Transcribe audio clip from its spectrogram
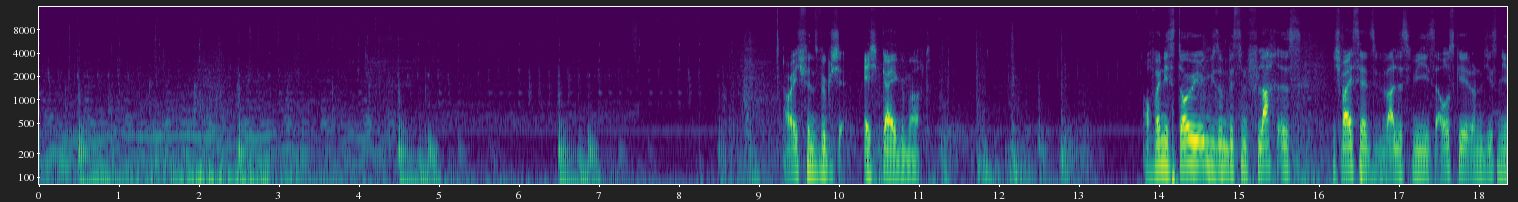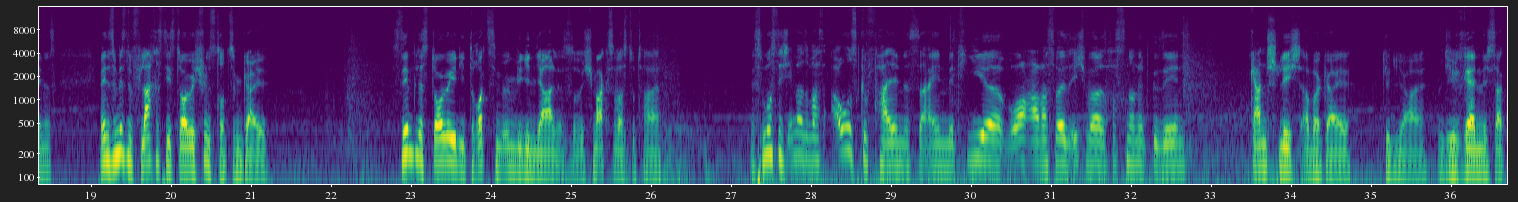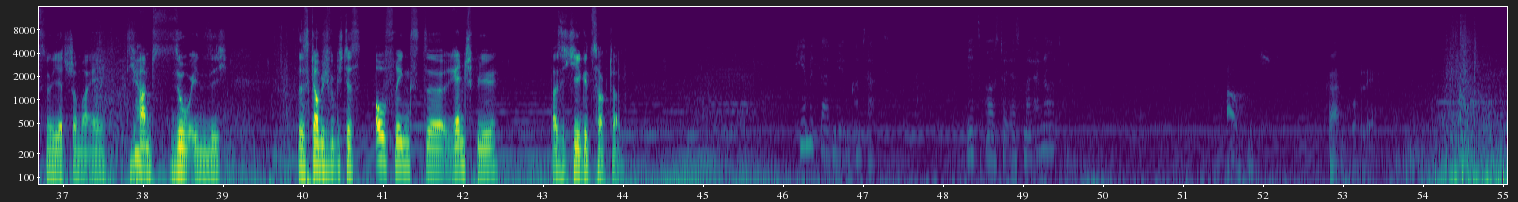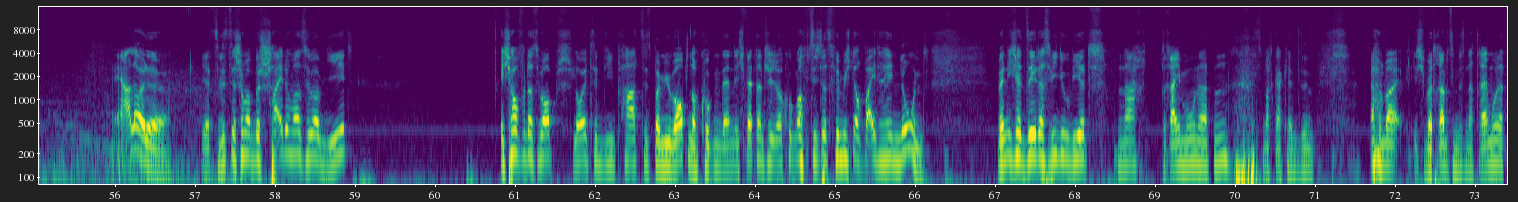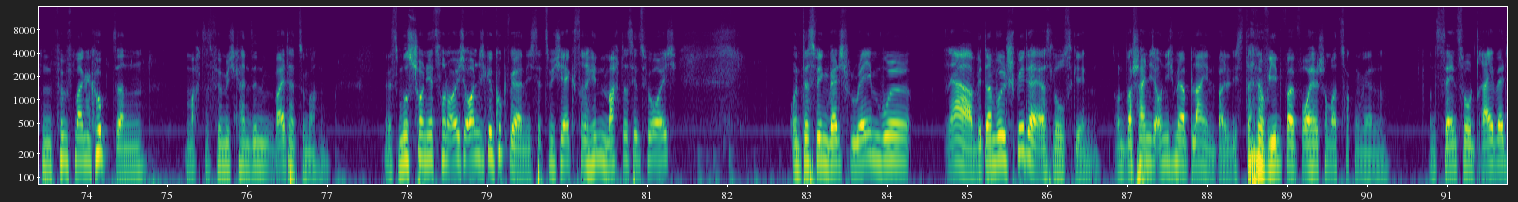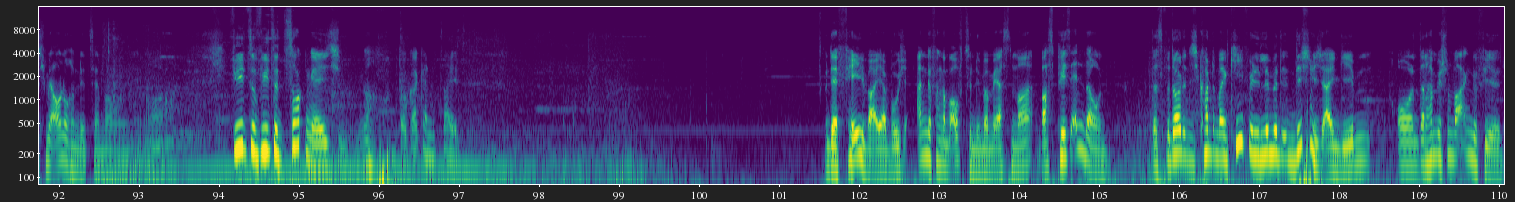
Aber ich finde es wirklich echt geil gemacht. Auch wenn die Story irgendwie so ein bisschen flach ist. Ich weiß ja jetzt alles, wie es ausgeht und dies und jenes. Wenn es ein bisschen flach ist, die Story, ich finde es trotzdem geil. Simple Story, die trotzdem irgendwie genial ist. So, ich mag sowas total. Es muss nicht immer sowas Ausgefallenes sein mit hier, boah, was weiß ich was, hast du noch nicht gesehen. Ganz schlicht, aber geil. Genial. Und die Rennen, ich sag's nur jetzt schon mal, ey, die haben's so in sich. Das ist, glaube ich, wirklich das aufregendste Rennspiel, was ich je gezockt habe. Hiermit bleiben wir in Kontakt. Jetzt brauchst du erstmal ein Auto. Autos? Kein Problem. Ja, Leute, jetzt wisst ihr schon mal Bescheid, um was es überhaupt geht. Ich hoffe, dass überhaupt Leute die Parts jetzt bei mir überhaupt noch gucken, denn ich werde natürlich auch gucken, ob sich das für mich noch weiterhin lohnt. Wenn ich jetzt sehe, das Video wird nach drei Monaten, das macht gar keinen Sinn, aber ich übertreibe es ein bisschen, nach drei Monaten fünfmal geguckt, dann macht es für mich keinen Sinn, weiterzumachen. Es muss schon jetzt von euch ordentlich geguckt werden. Ich setze mich hier extra hin, mache das jetzt für euch. Und deswegen werde ich Raim wohl, ja, wird dann wohl später erst losgehen. Und wahrscheinlich auch nicht mehr blind, weil ich es dann auf jeden Fall vorher schon mal zocken werde. Und Saints Row 3 werde ich mir auch noch im Dezember holen. Oh. Viel zu viel zu zocken, ey. Ich oh, hab doch gar keine Zeit. Und der Fail war ja, wo ich angefangen habe aufzunehmen beim ersten Mal, war PSN down. Das bedeutet, ich konnte meinen Key für die Limited Edition nicht eingeben und dann haben mir schon Wagen gefehlt.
